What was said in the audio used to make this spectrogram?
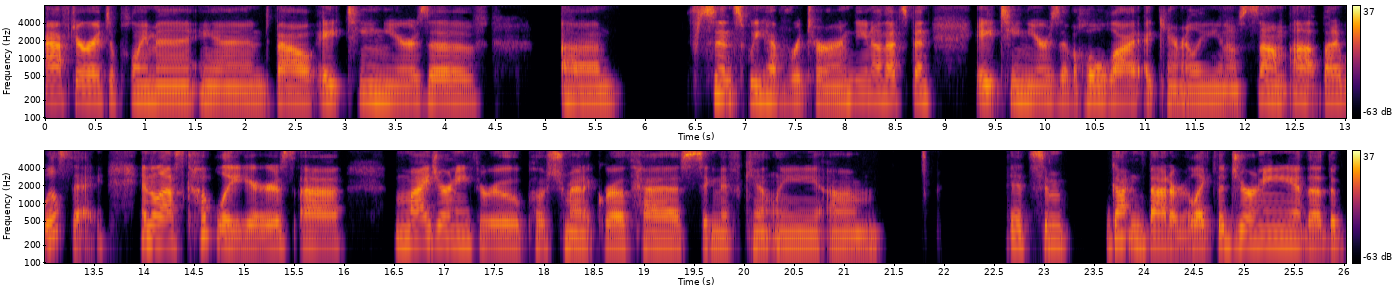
after a deployment and about 18 years of um, since we have returned you know that's been 18 years of a whole lot i can't really you know sum up but i will say in the last couple of years uh my journey through post-traumatic growth has significantly um it's Im- gotten better like the journey the the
